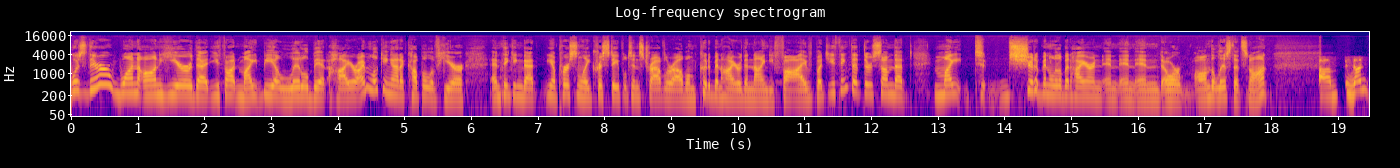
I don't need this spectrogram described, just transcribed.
was there one on here that you thought might be a little bit higher? I'm looking at a couple of here and thinking that, you know, personally, Chris Stapleton's Traveler album could have been higher than 95, but do you think that there's some that might should have been a little bit higher and and and, and or on the list that's not? Um, none,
